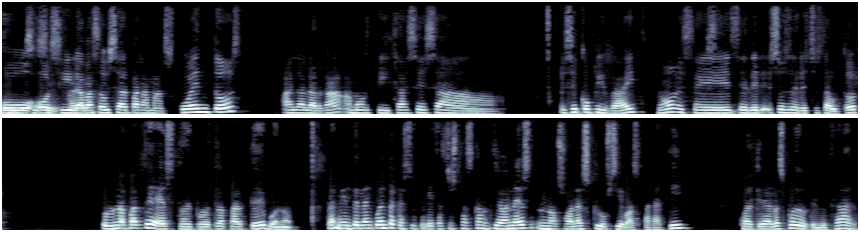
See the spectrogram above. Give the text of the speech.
O si la vas a usar para más cuentos, a la larga amortizas esa, ese copyright, ¿no? Ese, esos derechos de autor. Por una parte esto y por otra parte, bueno, también ten en cuenta que si utilizas estas canciones no son exclusivas para ti. Cualquiera las puede utilizar.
